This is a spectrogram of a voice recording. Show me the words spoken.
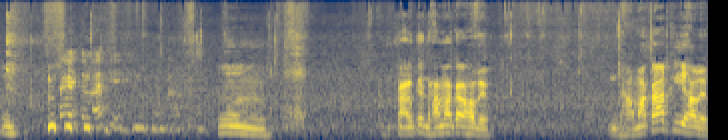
হুম। তাই তো নাকি? হুম। কালকে ধামাকা হবে। ধামাকা আর কি হবে?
